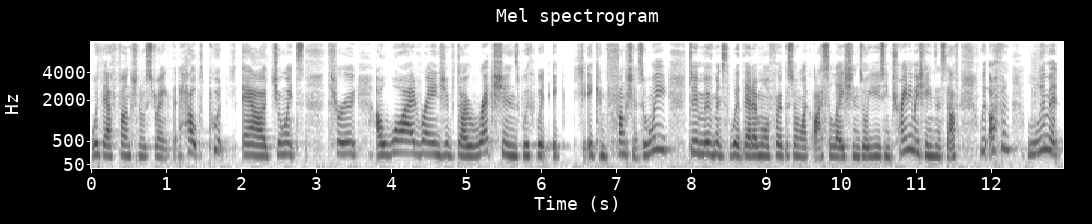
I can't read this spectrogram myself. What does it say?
with our functional strength. It helps put our joints through a wide range of directions with which it, it can function. So when we do movements that are more focused on like isolations or using training machines and stuff, we often limit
